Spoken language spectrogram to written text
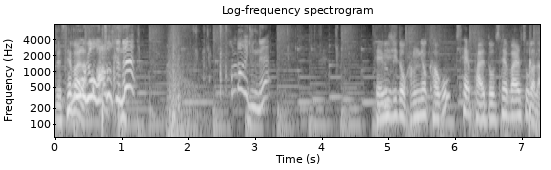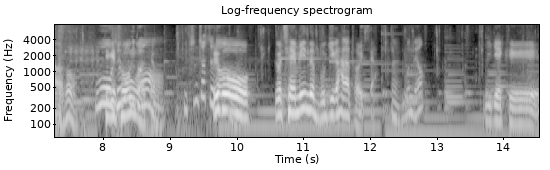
근데 세 발 오, 야, 아, 엄청 세네? 한 방에 죽네? damage도 강력하고 세 발도 세 발수가 나와서 오, 되게 대박이다. 좋은 것 같아요. 이거 진짜 세다. 그리고 이거 재미있는 무기가 하나 더 있어요. 네, 뭔데요? 이게 그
